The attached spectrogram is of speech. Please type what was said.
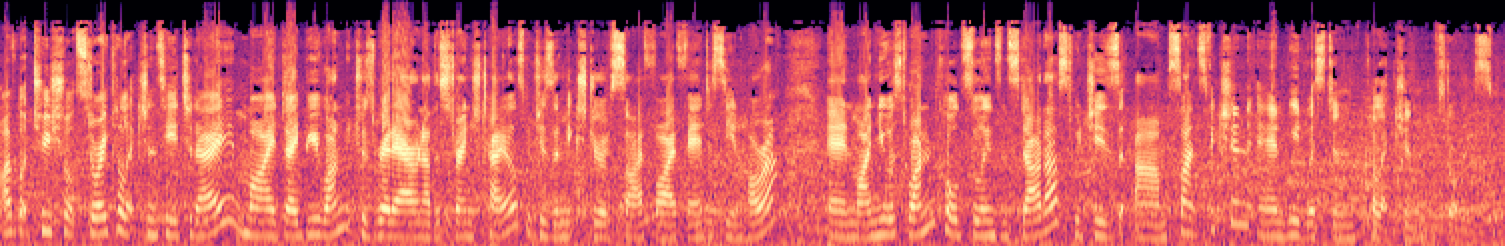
I've got two short story collections here today. My debut one, which was Red Hour and Other Strange Tales, which is a mixture of sci fi, fantasy, and horror. And my newest one, called Saloons and Stardust, which is um, science fiction and Weird Western collection of stories.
